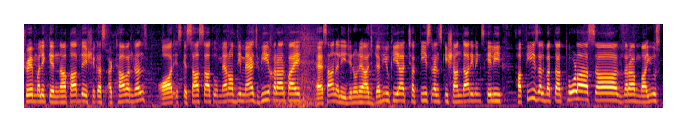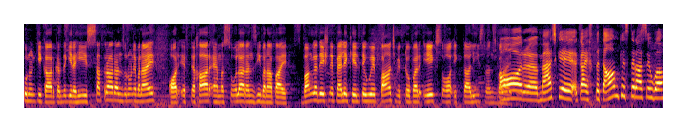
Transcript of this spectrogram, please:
شعیب ملک کے ناقابل شکست اٹھاون رنز اور اس کے ساتھ ساتھ وہ مین آف دی میچ بھی قرار پائے۔ احسان علی، جنہوں نے آج ڈیبیو کیا، چھتیس رنز کی شاندار اننگز کھیلی۔ حفیظ البتہ تھوڑا سا ذرا مایوس کن ان کی کارکردگی رہی۔ سترہ رنز انہوں نے بنائے اور افتخار احمد سولہ رنز ہی بنا پائے۔ بنگلہ دیش نے پہلے کھیلتے ہوئے پانچ وکٹوں پر ایک سو اکتالیس رنز بنائے۔ اور میچ کے کا اختتام کس طرح سے ہوا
